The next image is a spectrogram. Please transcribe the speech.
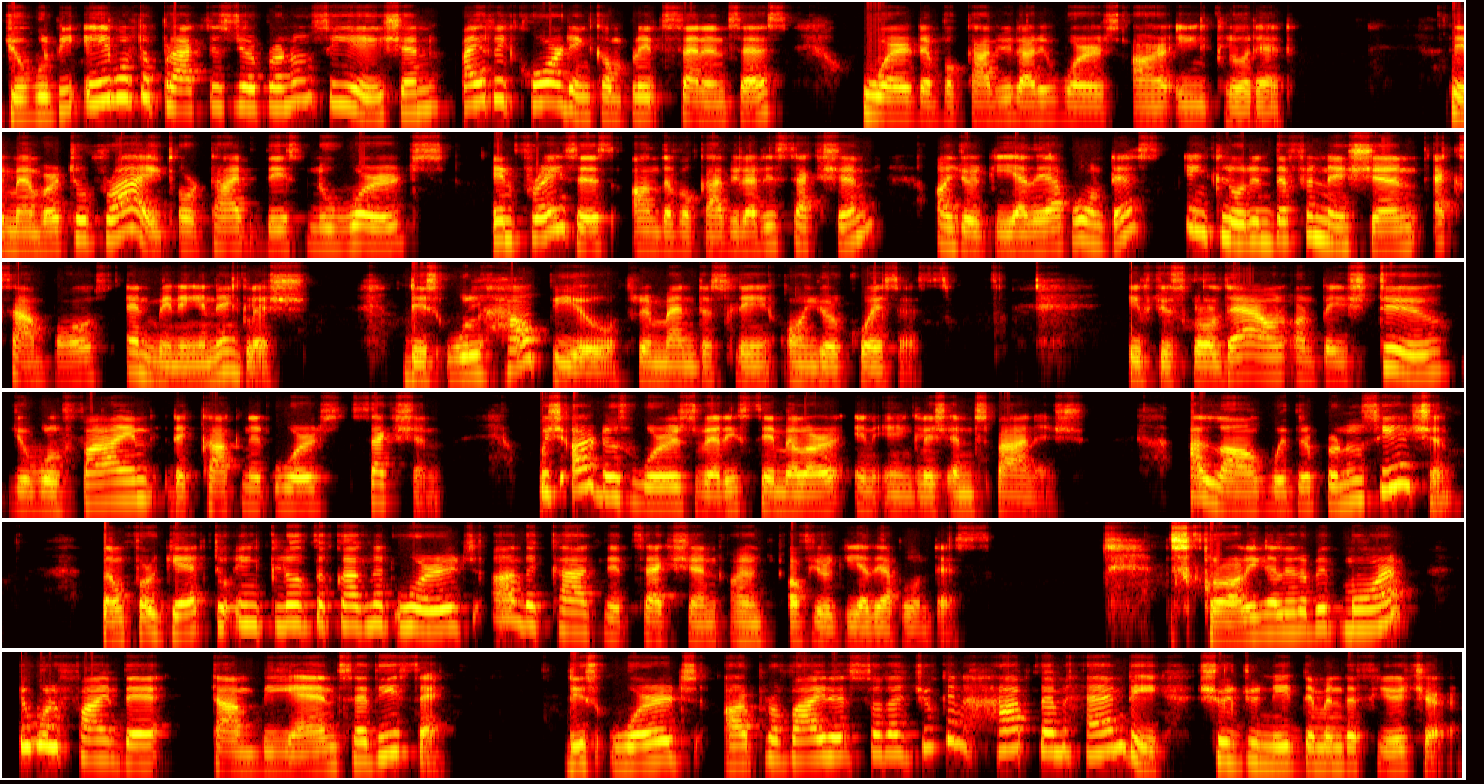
you will be able to practice your pronunciation by recording complete sentences where the vocabulary words are included. Remember to write or type these new words in phrases on the vocabulary section on your Guía de Apuntes, including definition, examples, and meaning in English. This will help you tremendously on your quizzes. If you scroll down on page two, you will find the cognate words section, which are those words very similar in English and Spanish, along with their pronunciation. Don't forget to include the cognate words on the cognate section on, of your Guía de Apuntes. Scrolling a little bit more, you will find the también se dice, these words are provided so that you can have them handy should you need them in the future.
